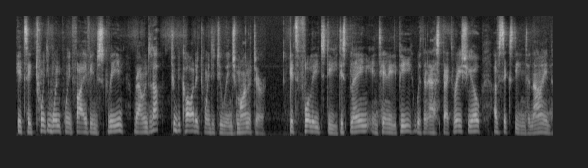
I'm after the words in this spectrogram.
It's a 21.5 inch screen rounded up to be called a 22 inch monitor. It's full HD, displaying in 1080p with an aspect ratio of 16 to 9.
